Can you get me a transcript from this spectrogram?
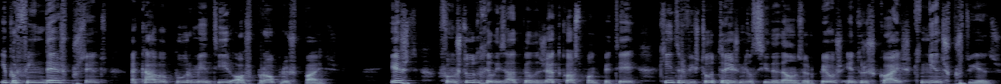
e por fim 10% acaba por mentir aos próprios pais. Este foi um estudo realizado pela jetcost.pt que entrevistou 3 mil cidadãos europeus, entre os quais 500 portugueses.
